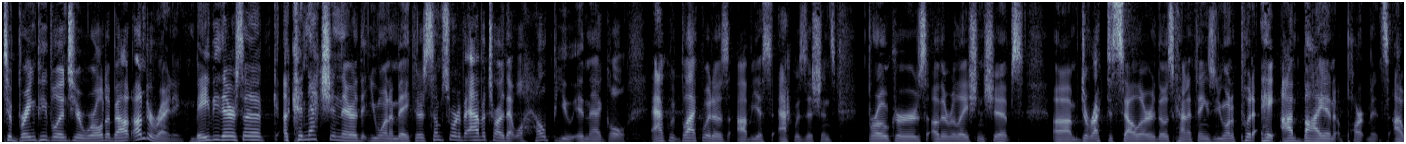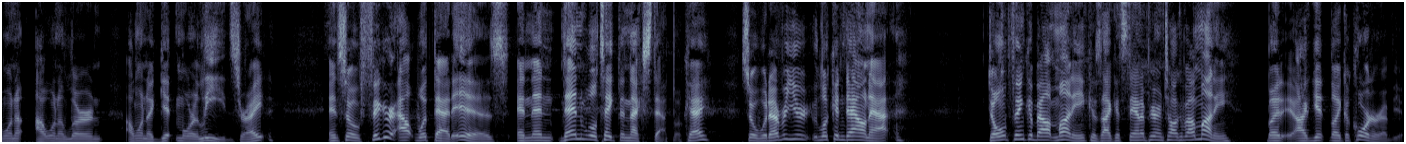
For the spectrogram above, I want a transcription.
to bring people into your world about underwriting. Maybe there's a, a connection there that you want to make. There's some sort of avatar that will help you in that goal. Black Widow's obvious acquisitions, brokers, other relationships, um, direct to seller, those kind of things. You want to put, hey, I'm buying apartments. I want to I want to learn, I want to get more leads, right? And so figure out what that is, and then, then we'll take the next step, okay? So, whatever you're looking down at, don't think about money, because I could stand up here and talk about money, but I get like a quarter of you.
